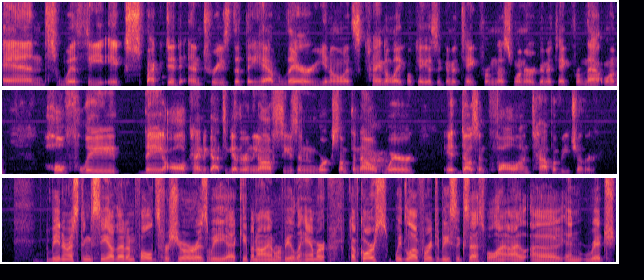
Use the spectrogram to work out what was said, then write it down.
And with the expected entries that they have there, you know, it's kind of like, okay, is it going to take from this one or going to take from that one? Hopefully, they all kind of got together in the off season and worked something out where it doesn't fall on top of each other. It'll be interesting to see how that unfolds for sure as we uh, keep an eye on Reveal the Hammer. Of course, we'd love for it to be successful. I, I uh, and Rich,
